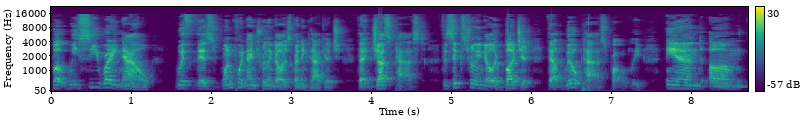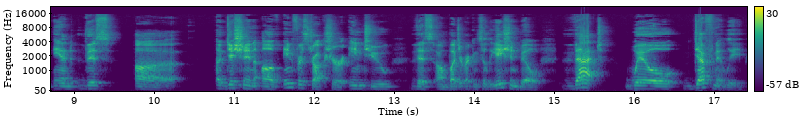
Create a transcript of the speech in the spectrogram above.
But we see right now, with this $1.9 trillion spending package that just passed, the $6 trillion budget that will pass probably, and, um, and this, uh, addition of infrastructure into this um, budget reconciliation bill, that will definitely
